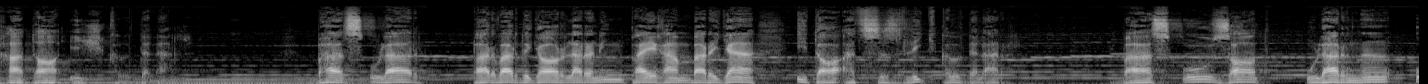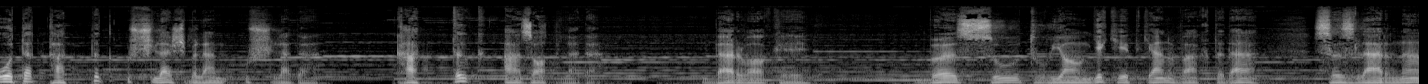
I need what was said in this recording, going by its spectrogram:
xato ish qildilar. Bas ular parvardigorlarining payg'ambariga itoatsizlik qildilar. Bas u zot ularni o'ta qattiq ushlash bilan ushladi. Qattiq azobladi. Darvoqe biz suv tug'yonga ketgan vaqtida sizlarni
